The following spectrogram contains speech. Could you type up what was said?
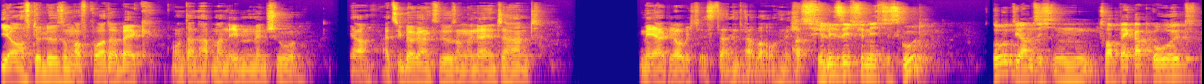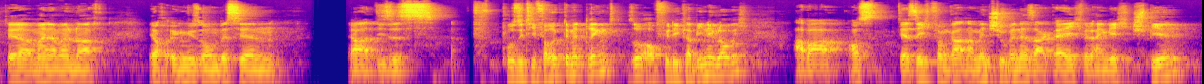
die erhoffte Lösung auf Quarterback und dann hat man eben Minshew ja, als Übergangslösung in der Hinterhand. Mehr, glaube ich, ist dahinter aber auch nicht. Aus Philly-Sicht finde ich das gut. So, die haben sich einen Top-Backup geholt, der meiner Meinung nach ja auch irgendwie so ein bisschen ja, dieses positiv Verrückte mitbringt, so auch für die Kabine, glaube ich. Aber aus der Sicht von Gardner Minshew, wenn er sagt, ey, ich will eigentlich spielen,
